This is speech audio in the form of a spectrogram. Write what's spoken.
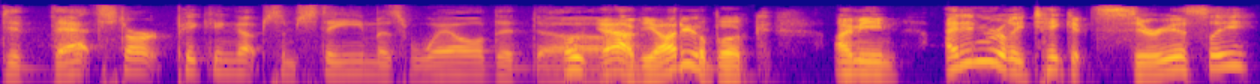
did that start picking up some steam as well? Did uh, Oh yeah, the audiobook. I mean, I didn't really take it seriously.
